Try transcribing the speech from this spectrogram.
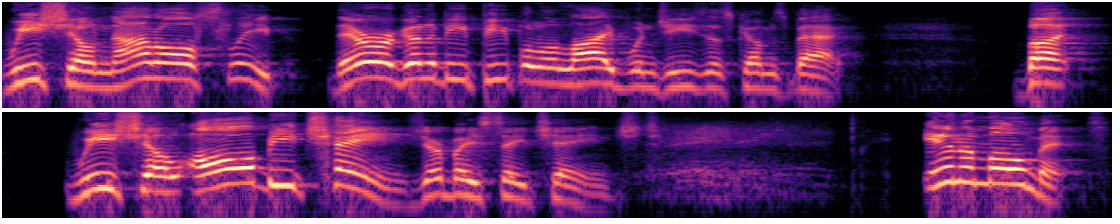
We shall not all sleep. There are going to be people alive when Jesus comes back. But we shall all be changed. Everybody say changed. changed. In a moment,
